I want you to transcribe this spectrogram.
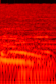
Ooh.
